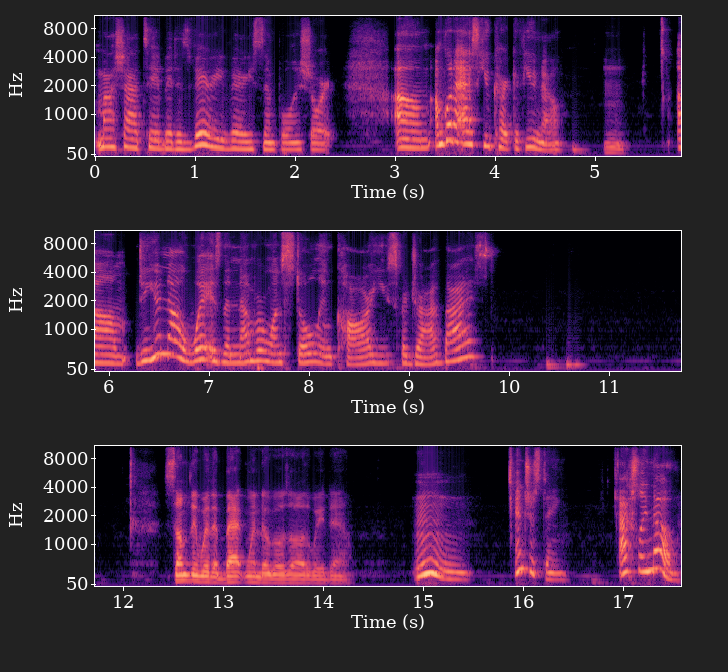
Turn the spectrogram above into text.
my shy tidbit is very very simple and short. Um, I'm going to ask you, Kirk, if you know. Mm. Um, do you know what is the number one stolen car used for drive-bys? Something where the back window goes all the way down. Mm, interesting. Actually, no.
